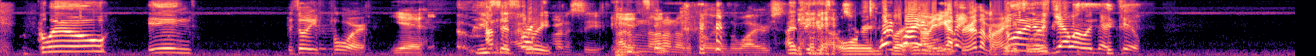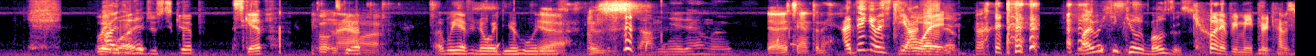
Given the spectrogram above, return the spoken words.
blue, and there's only four. Yeah. you I'm said just three. Honestly, Yeah, I don't, I don't know the color of the wires. I think it's orange. What but wire? I mean, you got Wait, three of them, right? Blue, there was yellow in there too. Wait, I think we what? just skip. Skip? But, Nah. We have no idea who it is. yeah, because yeah, it's Anthony. I think it was Deontay. Wait. Why do we keep killing Moses? Couldn't it be me three times?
